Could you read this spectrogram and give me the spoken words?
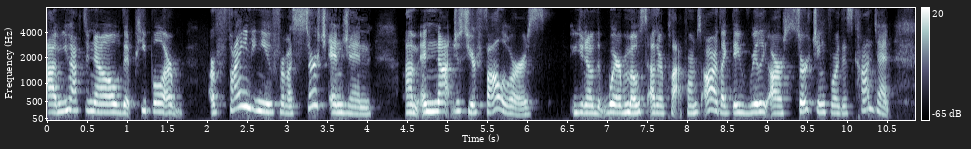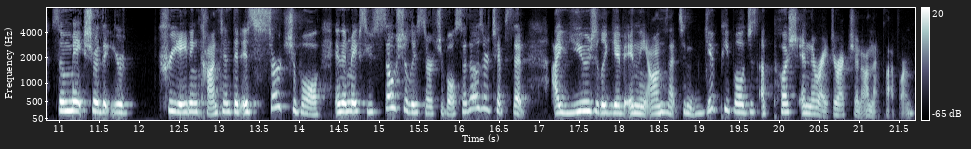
Um, you have to know that people are are finding you from a search engine um, and not just your followers you know where most other platforms are like they really are searching for this content so make sure that you're creating content that is searchable and that makes you socially searchable. So those are tips that I usually give in the onset to give people just a push in the right direction on that platform.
